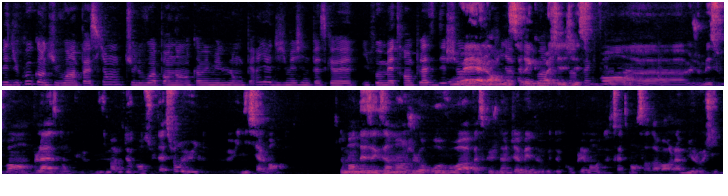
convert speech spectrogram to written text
Mais du coup, quand tu vois un patient, tu le vois pendant quand même une longue période, j'imagine, parce qu'il faut mettre en place des choses. Ouais, alors c'est vrai que moi, j'ai souvent, je mets souvent en place donc minimum deux consultations, une initialement. Je demande des examens, je le revois parce que je donne jamais de, de complément ou de traitement sans avoir la biologie.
